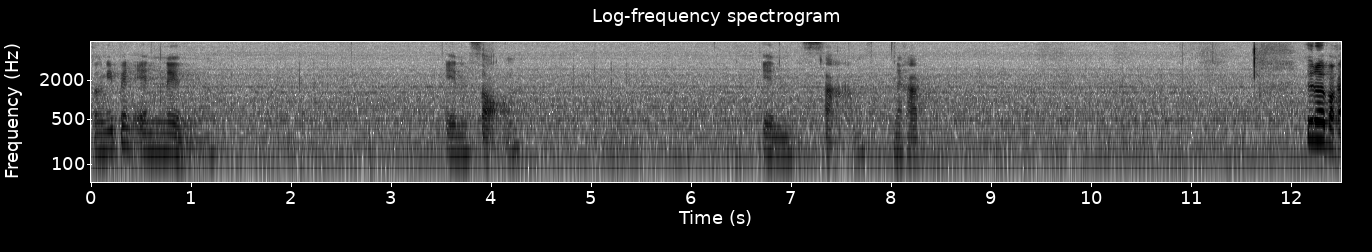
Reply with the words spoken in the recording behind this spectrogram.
ตรงนี้เป็น N1 N2 N3 นะครับ คือโดยปก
